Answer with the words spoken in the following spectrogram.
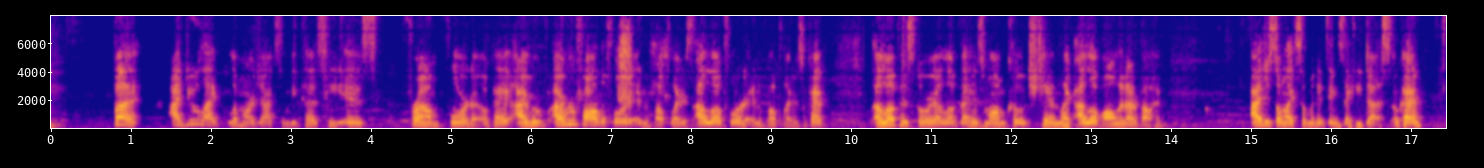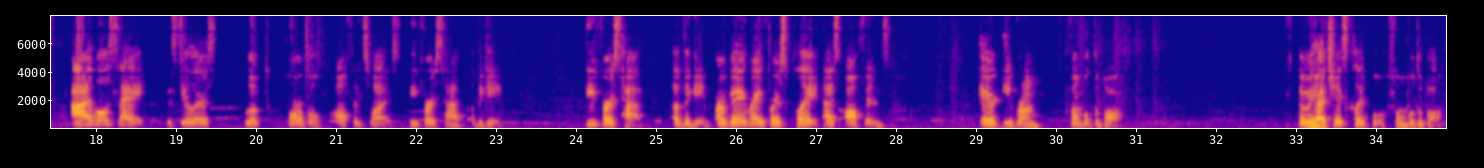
But I do like Lamar Jackson because he is from Florida. Okay. I root, I root for all the Florida NFL players. I love Florida NFL players. Okay. I love his story. I love that his mom coached him. Like, I love all of that about him. I just don't like some of the things that he does. Okay. I will say the Steelers looked horrible offense wise the first half of the game. The first half of the game. Our very, very first play as offense, Eric Ebron fumbled the ball. Then we had mm-hmm. Chase Claypool fumble the ball.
